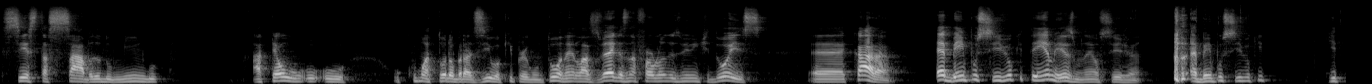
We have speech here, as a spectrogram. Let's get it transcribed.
sexta, sábado, domingo. Até o, o, o Kumatora Brasil aqui perguntou, né? Las Vegas na Fórmula 1 2022. É, cara, é bem possível que tenha mesmo, né? Ou seja, é bem possível que, que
